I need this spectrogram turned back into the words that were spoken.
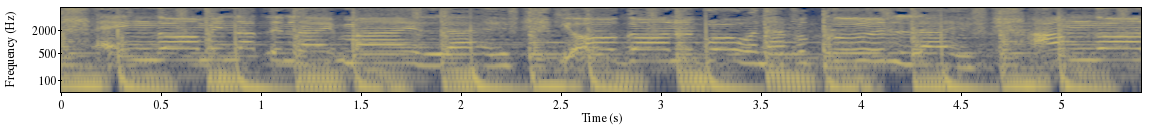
gonna be nothing like my life. You're gonna grow and have a good life. I'm gonna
